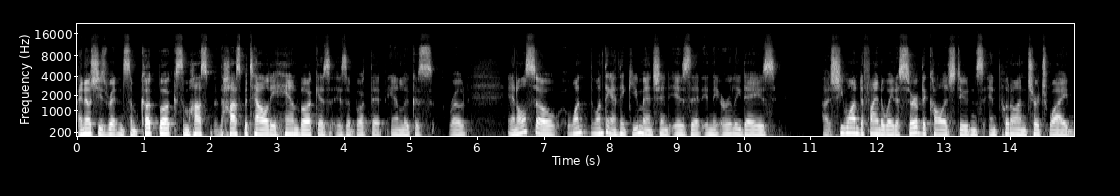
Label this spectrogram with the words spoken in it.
I know she's written some cookbooks, some hosp- hospitality handbook is, is a book that Ann Lucas wrote. And also one, one thing I think you mentioned is that in the early days, uh, she wanted to find a way to serve the college students and put on church-wide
